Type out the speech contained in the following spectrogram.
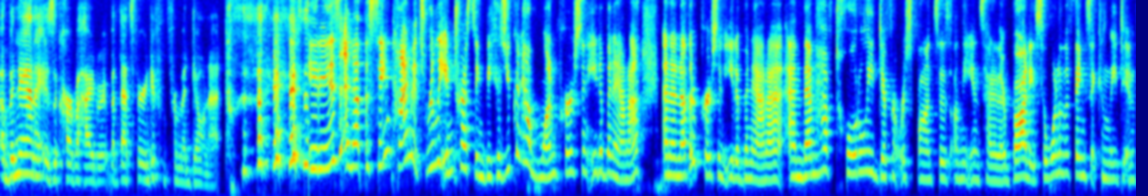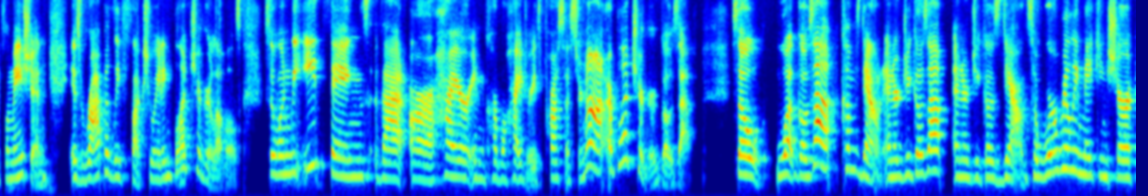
a banana is a carbohydrate, but that's very different from a donut. it is. And at the same time, it's really interesting because you can have one person eat a banana and another person eat a banana and them have totally different responses on the inside of their body. So, one of the things that can lead to inflammation is rapidly fluctuating blood sugar levels. So, when we eat things that are higher in carbohydrates, processed or not, our blood sugar goes up. So what goes up comes down, energy goes up, energy goes down. So we're really making sure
